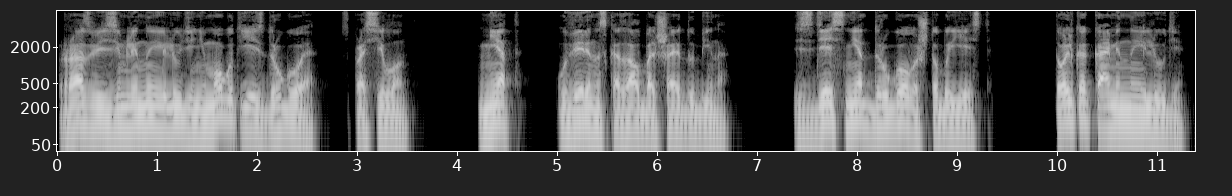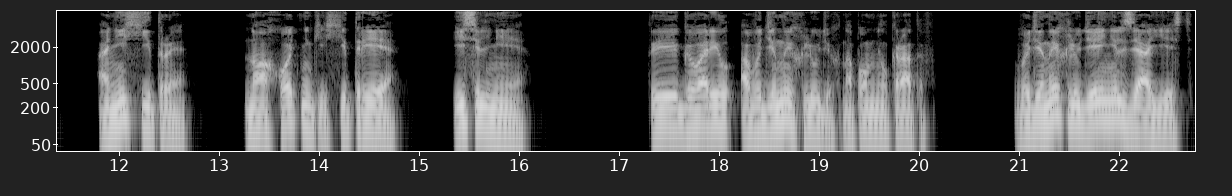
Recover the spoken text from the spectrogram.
«Разве земляные люди не могут есть другое?» — спросил он. «Нет», — уверенно сказал Большая Дубина. «Здесь нет другого, чтобы есть. Только каменные люди. Они хитрые, но охотники хитрее и сильнее». «Ты говорил о водяных людях», — напомнил Кратов. «Водяных людей нельзя есть»,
